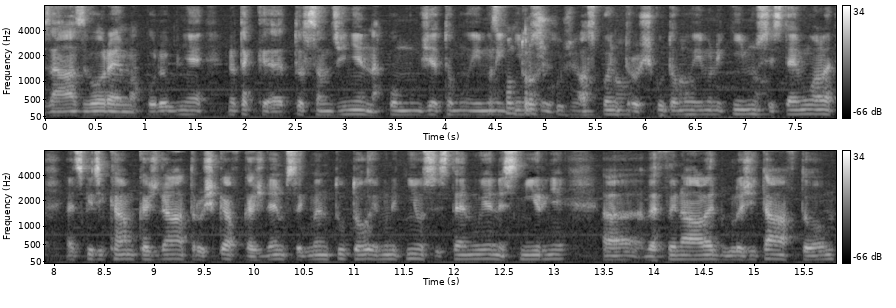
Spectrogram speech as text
zázvorem a podobně, no tak eh, to samozřejmě napomůže tomu imunitnímu, aspoň trošku, že? aspoň no. trošku tomu no. imunitnímu no. systému, ale já vždycky říkám, každá troška v každém segmentu toho imunitního systému je nesmírně eh, ve finále důležitá v tom,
